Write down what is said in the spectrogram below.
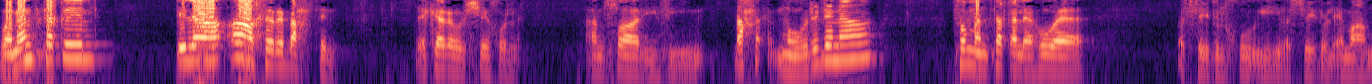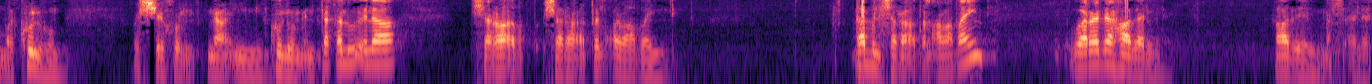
وننتقل إلى آخر بحث ذكره الشيخ الأنصاري في موردنا ثم انتقل هو والسيد الخوئي والسيد الإمام وكلهم. والشيخ النائمي كلهم انتقلوا إلى شرائط, شرائط العوضين. قبل شرائط العوضين ورد هذا هذه المسألة.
